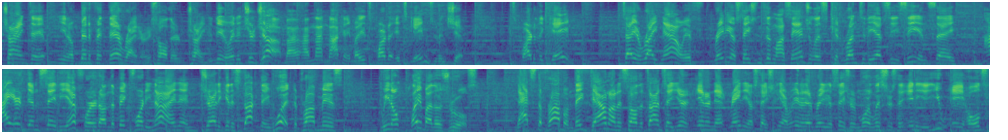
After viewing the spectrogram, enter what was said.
trying to you know benefit their rider is all they're trying to do, and it's your job. I, am not knocking anybody. It's part of it's gamesmanship. Part of the game. I'll tell you right now, if radio stations in Los Angeles could run to the FCC and say, "I heard them say the F word on the Big 49," and try to get a stock, they would. The problem is, we don't play by those rules. That's the problem. They down on us all the time, say you're an internet radio station. Yeah, we're an internet radio station with more listeners than any of you a-holes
